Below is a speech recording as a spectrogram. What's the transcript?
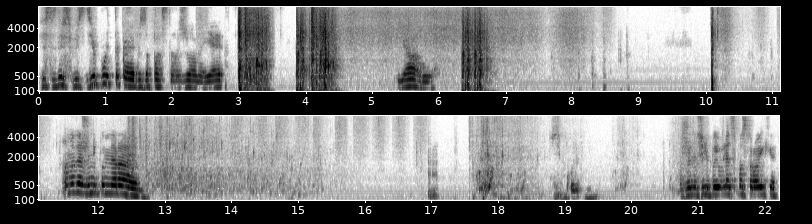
Если здесь везде будет такая безопасная зона, я... Я ору. мы даже не помираем. Секунду. Уже начали появляться постройки.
